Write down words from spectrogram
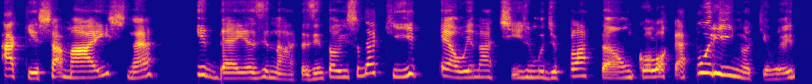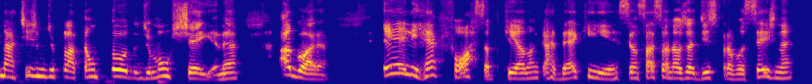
aqui chamais, né? Ideias inatas. Então, isso daqui é o inatismo de Platão, colocar purinho aqui, o inatismo de Platão todo, de mão cheia, né? Agora, ele reforça, porque Allan Kardec é sensacional, já disse para vocês, né?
